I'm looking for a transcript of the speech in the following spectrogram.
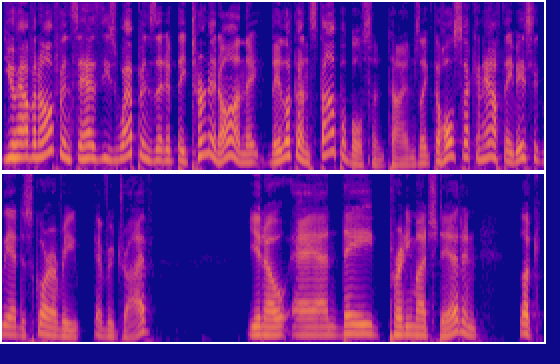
you have an offense that has these weapons that if they turn it on, they, they look unstoppable sometimes. Like the whole second half, they basically had to score every every drive. You know, and they pretty much did. And look,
